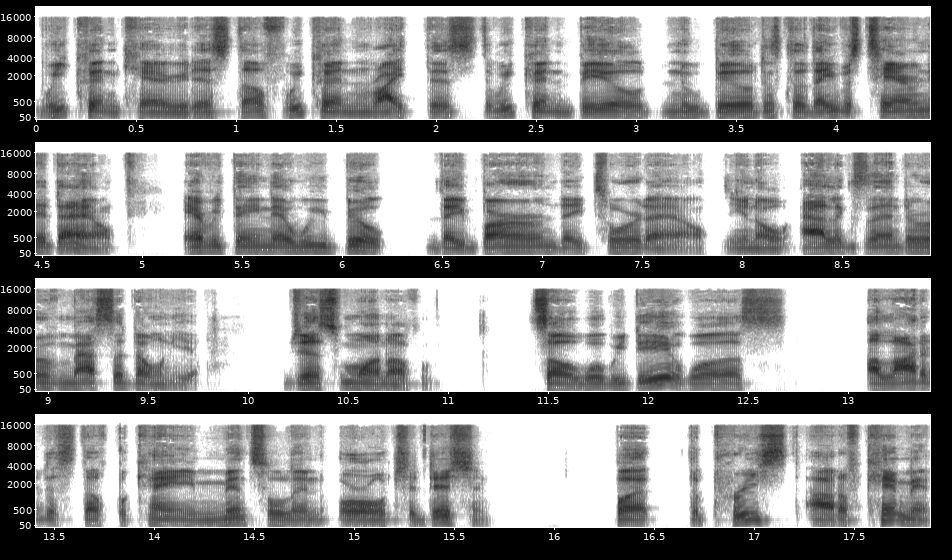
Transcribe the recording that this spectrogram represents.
we couldn't carry this stuff. We couldn't write this. We couldn't build new buildings because they was tearing it down. Everything that we built, they burned, they tore down. You know, Alexander of Macedonia, just one of them. So what we did was a lot of this stuff became mental and oral tradition. But the priests out of Kemet,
